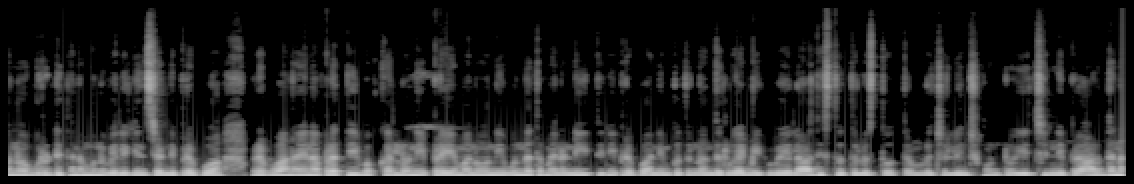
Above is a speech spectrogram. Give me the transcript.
మనోగృడ్డితనమును వెలిగించండి ప్రభువ. ప్రభువ నాయన ప్రతి ఒక్కరిలో నీ ప్రేమను నీ ఉన్నతమైన నీతిని ప్రభువ నింపుతున్నందుకుగా మీకు వేలాది స్థుతులు స్తోత్రములు చెల్లించుకుంటూ ఈ చిన్ని ప్రార్థన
